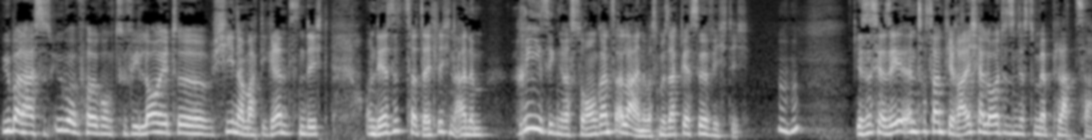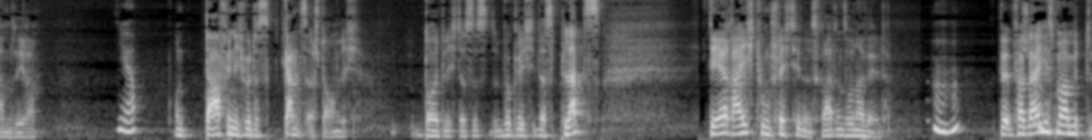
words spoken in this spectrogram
Überall heißt es Überbevölkerung, zu viele Leute, China macht die Grenzen dicht. Und der sitzt tatsächlich in einem riesigen Restaurant ganz alleine, was mir sagt, der ist sehr wichtig. Es ist ja sehr interessant, je reicher Leute sind, desto mehr Platz haben sie ja. Ja. Und da finde ich, wird es ganz erstaunlich deutlich, dass es wirklich das Platz der Reichtum schlechthin ist, gerade in so einer Welt. Ver- Vergleich es mal mit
